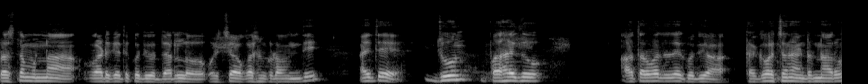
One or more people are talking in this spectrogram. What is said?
ప్రస్తుతం ఉన్న వాటికైతే కొద్దిగా ధరలు వచ్చే అవకాశం కూడా ఉంది. అయితే జూన్ పదహైదు ఆ తర్వాత అయితే కొద్దిగా తగ్గవచ్చని అంటున్నారు.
